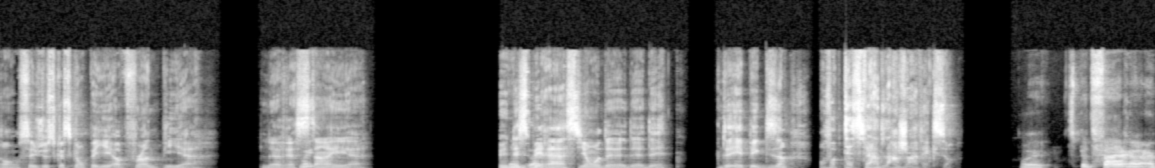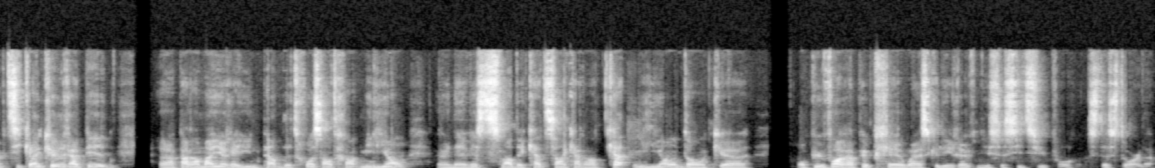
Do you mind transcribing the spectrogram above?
On sait juste que ce qu'on payait upfront, puis euh, le restant est euh, une inspiration de, de, de, Epic disant on va peut-être faire de l'argent avec ça. Oui, tu peux te faire euh, un petit calcul rapide. apparemment, il y aurait eu une perte de 330 millions, un investissement de 444 millions. Donc, on peut voir à peu près où est-ce que les revenus se situent pour ce store-là.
